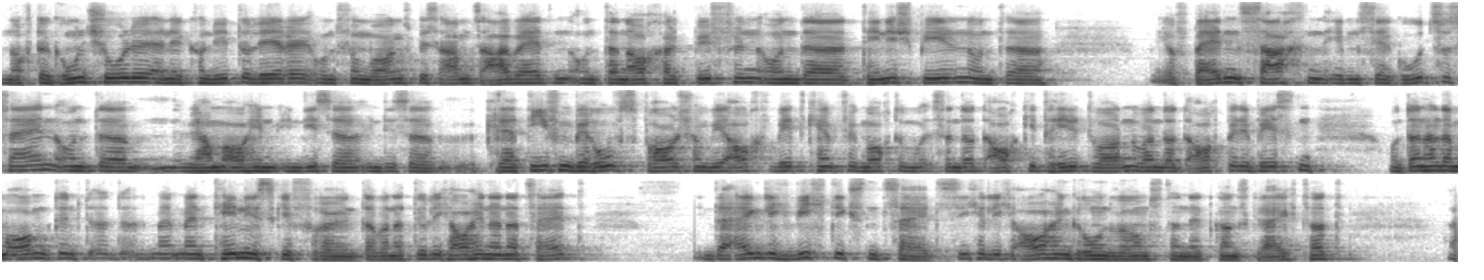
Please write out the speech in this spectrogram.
Nach der Grundschule eine Konditorlehre und von morgens bis abends arbeiten und dann auch halt büffeln und äh, Tennis spielen und äh, auf beiden Sachen eben sehr gut zu sein. Und äh, wir haben auch in, in, dieser, in dieser kreativen Berufsbranche haben wir auch Wettkämpfe gemacht und sind dort auch gedrillt worden, waren dort auch bei den Besten. Und dann halt am Abend den, mein, mein Tennis gefrönt, aber natürlich auch in einer Zeit, in der eigentlich wichtigsten Zeit, sicherlich auch ein Grund, warum es dann nicht ganz gereicht hat, äh,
